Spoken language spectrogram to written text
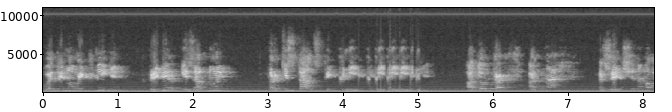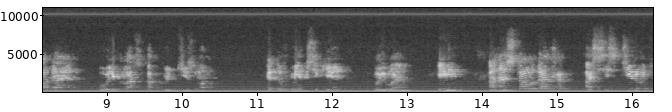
в этой новой книге пример из одной протестантской книги, книги о том, как одна женщина молодая увлеклась оккультизмом, это в Мексике было, и она стала даже ассистировать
